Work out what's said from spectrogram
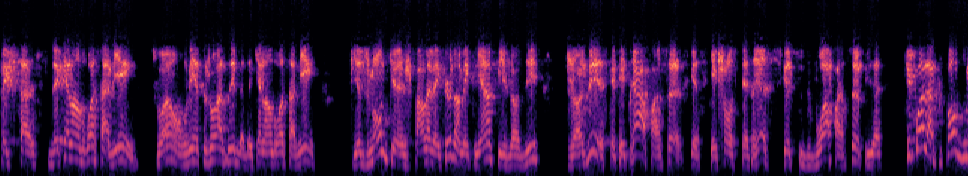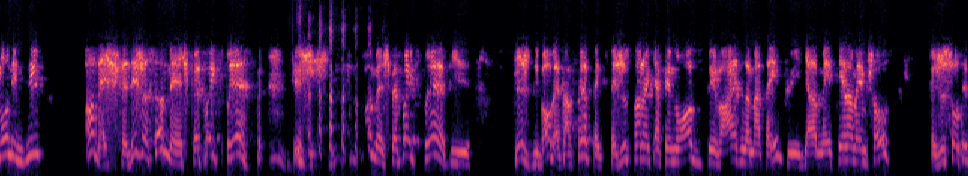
Fait que ça de quel endroit ça vient? Tu vois on revient toujours à dire ben, de quel endroit ça vient? Puis il y a du monde que je parle avec eux dans mes clients puis je leur dis je leur dis est-ce que tu es prêt à faire ça? Est-ce que c'est quelque chose qui t'intéresse est-ce que tu te vois faire ça? Puis tu sais quoi la plupart du monde ils me disent ah, ben, je fais déjà ça, mais je fais pas exprès. je, je, mais je fais pas exprès. Puis, là, je dis, bon, ben, parfait. Fait que fais juste prendre un café noir, du thé vert le matin, puis maintiens la même chose. Fais juste sauter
